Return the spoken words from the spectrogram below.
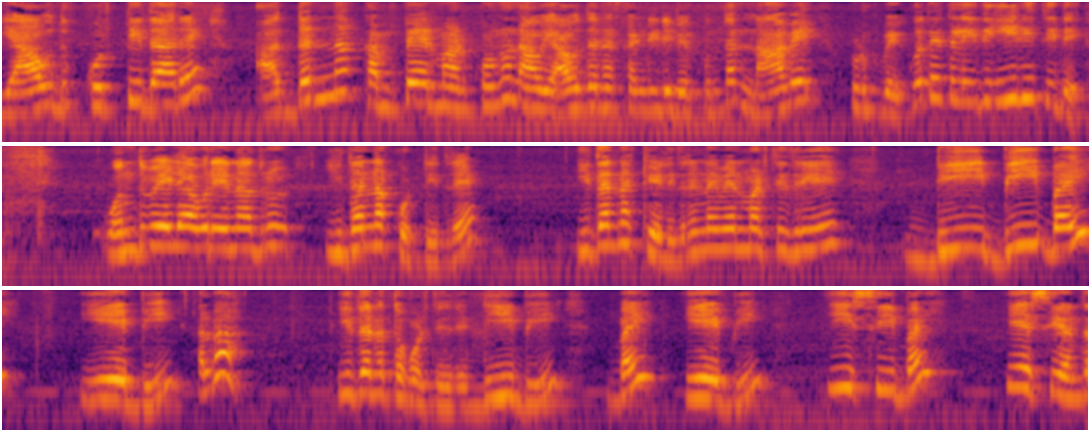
ಯಾವುದು ಕೊಟ್ಟಿದ್ದಾರೆ ಅದನ್ನು ಕಂಪೇರ್ ಮಾಡಿಕೊಂಡು ನಾವು ಯಾವುದನ್ನು ಕಂಡುಹಿಡಿಬೇಕು ಅಂತ ನಾವೇ ಹುಡುಕ್ಬೇಕು. ಗೊತ್ತಾಯ್ತಲ್ಲ? ಇದು ಈ ರೀತಿ ಇದೆ. ಒಂದು ವೇಳೆ ಅವರು ಏನಾದರೂ ಇದನ್ನ ಕೊಟ್ಟಿದ್ರೆ, ಇದನ್ನ ಕೇಳಿದ್ರೆ ನಾವೇನು ಮಾಡ್ತಿದ್ರಿ? D B by A B ಅಲ್ವಾ? ಇದನ್ನು ತಗೊಳ್ತಿದ್ರಿ. D B by A B E C by A C ಅಂತ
